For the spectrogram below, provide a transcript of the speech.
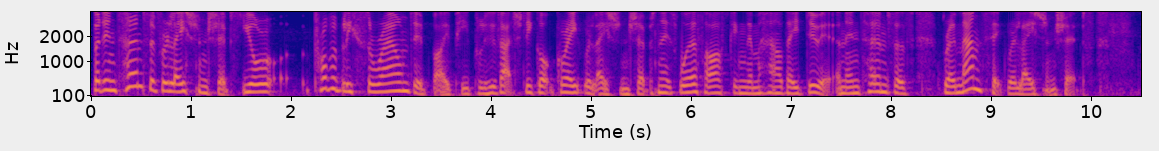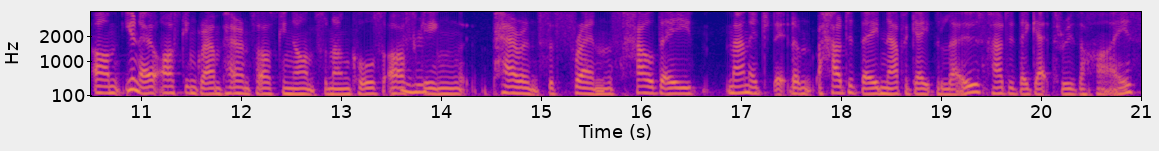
but in terms of relationships, you're probably surrounded by people who've actually got great relationships, and it's worth asking them how they do it. And in terms of romantic relationships, um, you know, asking grandparents, asking aunts and uncles, asking mm-hmm. parents of friends how they managed it and how did they navigate the lows? How did they get through the highs?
